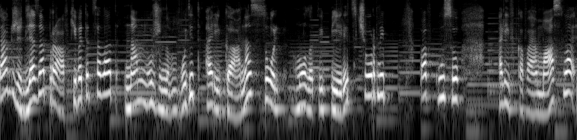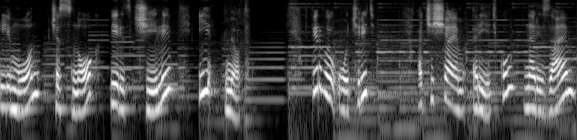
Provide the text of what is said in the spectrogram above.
Также для заправки в этот салат нам нужен будет орегано, соль, молотый перец черный по вкусу, оливковое масло, лимон, чеснок, перец чили и мед. В первую очередь очищаем редьку, нарезаем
